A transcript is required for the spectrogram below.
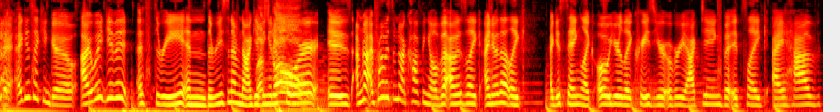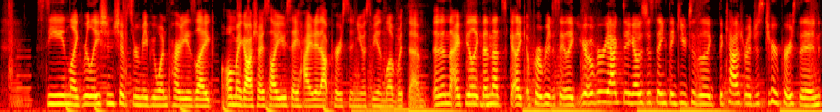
Alright, I guess I can go. I would give it a three, and the reason I'm not giving Let's it a go. four is I'm not. I promise I'm not copying y'all, but I was like, I know that like, I guess saying like, oh, you're like crazy, you're overreacting, but it's like I have seen like relationships where maybe one party is like, oh my gosh, I saw you say hi to that person, you must be in love with them, and then I feel like then mm-hmm. that's like appropriate to say like you're overreacting. I was just saying thank you to the like, the cash register person.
